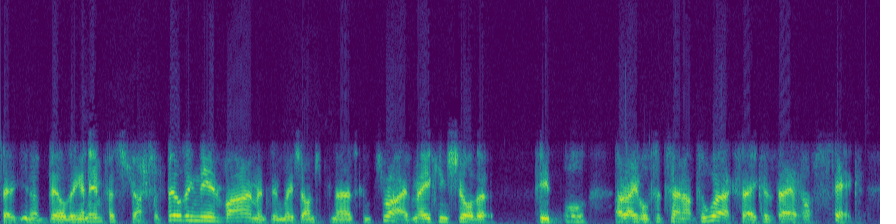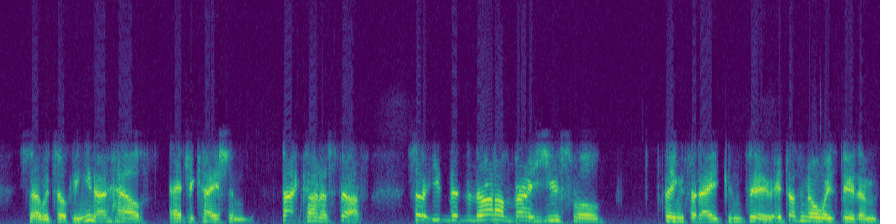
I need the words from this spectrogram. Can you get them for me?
So you know, building an infrastructure, building the environment in which entrepreneurs can thrive, making sure that people are able to turn up to work, say, because they're not sick. So we're talking, you know, health, education, that kind of stuff. So there are very useful things that aid can do. It doesn't always do them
